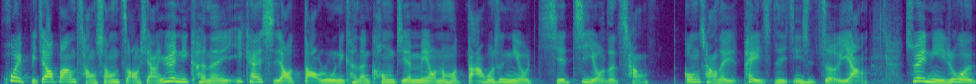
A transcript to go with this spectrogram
会比较帮厂商着想，因为你可能一开始要导入，你可能空间没有那么大，或是你有些既有的厂。工厂的配置已经是这样，所以你如果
